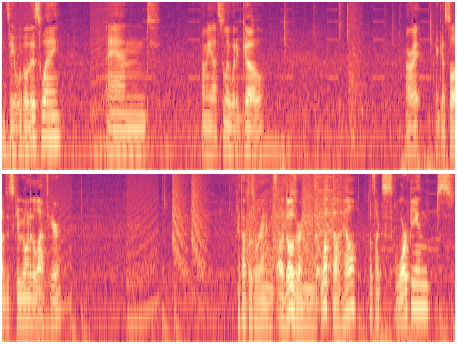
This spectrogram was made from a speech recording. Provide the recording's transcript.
Let's see, we'll go this way. And... I mean, that's the only way to go. Alright, I guess I'll just keep going to the left here. I thought those were enemies. Oh, those are enemies. What the hell? Those like scorpions?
